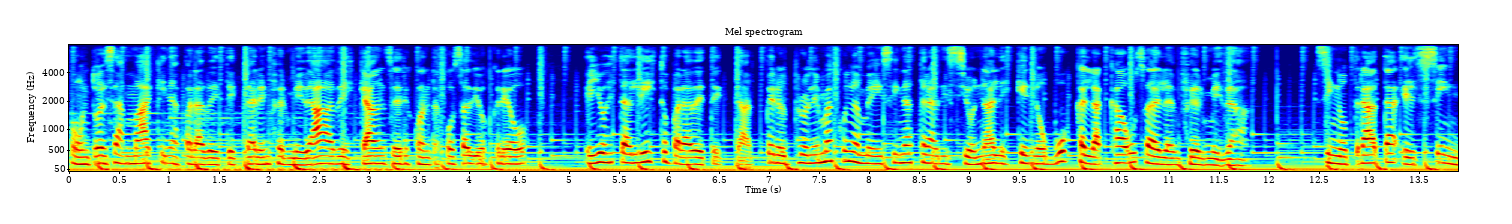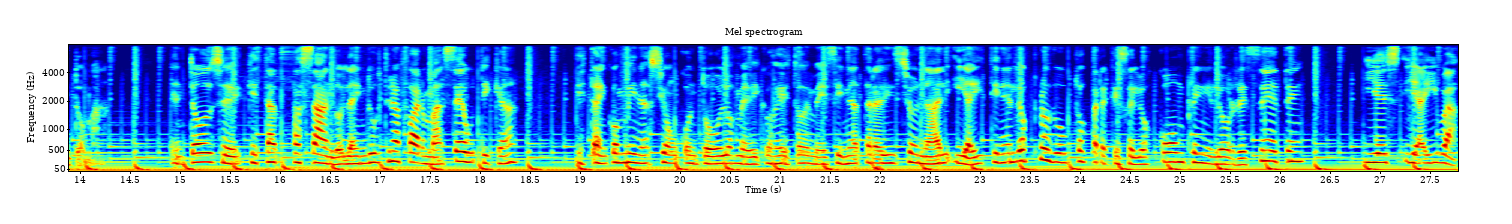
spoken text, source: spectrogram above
con todas esas máquinas para detectar enfermedades, cánceres, cuántas cosas Dios creó. Ellos están listos para detectar, pero el problema con la medicina tradicional es que no busca la causa de la enfermedad, sino trata el síntoma. Entonces, ¿qué está pasando? La industria farmacéutica está en combinación con todos los médicos esto de medicina tradicional y ahí tienen los productos para que se los compren y los receten. Y, es, y ahí va,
